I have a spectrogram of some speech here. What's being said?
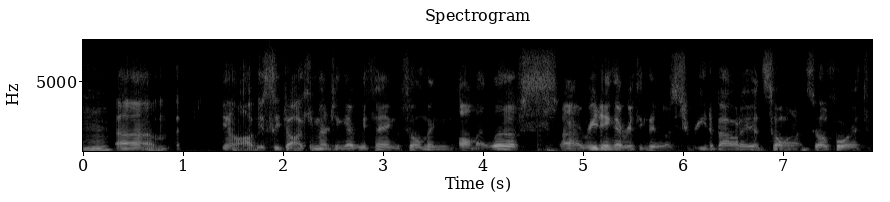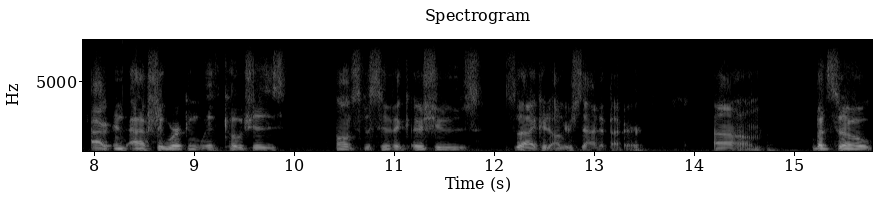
Mhm. Um, you know, obviously documenting everything, filming all my lifts, uh, reading everything there was to read about it, so on and so forth, A- and actually working with coaches on specific issues so that I could understand it better. Um, but so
